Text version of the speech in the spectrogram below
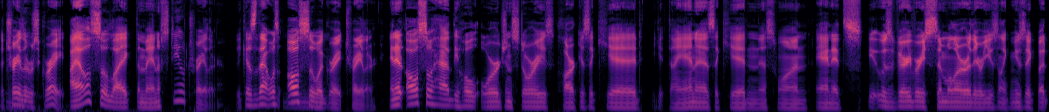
The trailer Mhm. was great. I also liked the Man of Steel trailer because that was also a Mm. great trailer, and it also had the whole origin stories. Clark as a kid, you get Diana as a kid in this one, and it's it was very very similar. They were using like music, but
